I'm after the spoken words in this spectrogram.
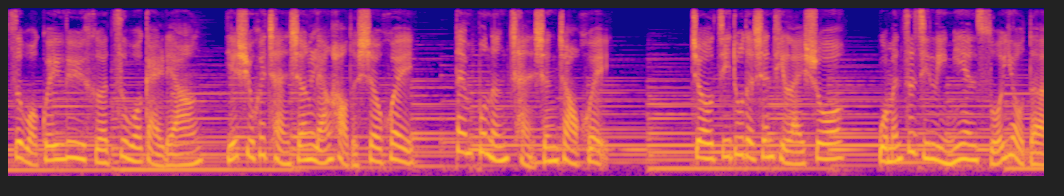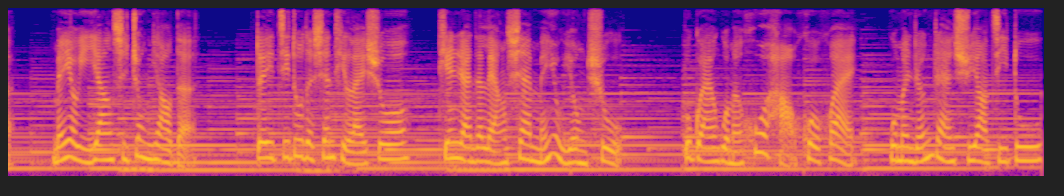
自我规律和自我改良，也许会产生良好的社会，但不能产生教会。就基督的身体来说，我们自己里面所有的，没有一样是重要的。对基督的身体来说，天然的良善没有用处。不管我们或好或坏，我们仍然需要基督。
